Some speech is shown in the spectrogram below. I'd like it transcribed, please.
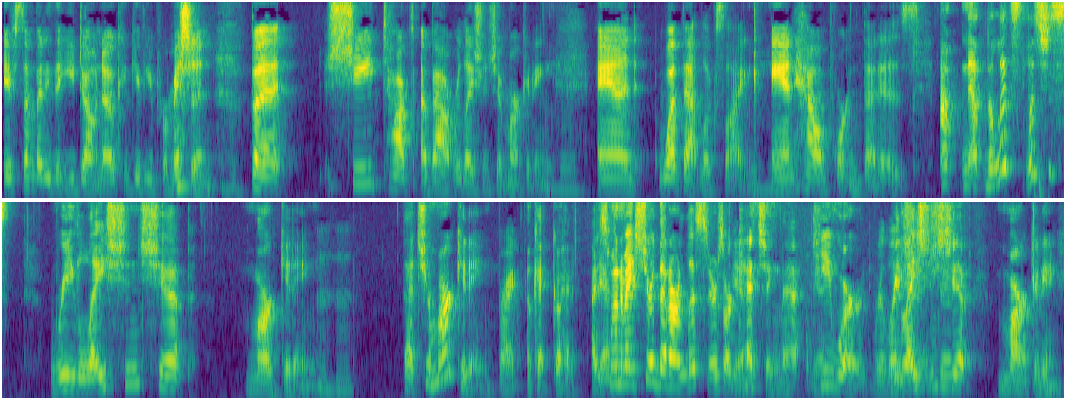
if somebody that you don't know can give you permission, mm-hmm. but she talked about relationship marketing mm-hmm. and what that looks like and how important that is. Uh, now, let's let's just relationship marketing. That's your marketing. Right. Okay, go ahead. I just want to make sure that our listeners are Yes. catching that Yes. key word. Relationship Relationship marketing.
